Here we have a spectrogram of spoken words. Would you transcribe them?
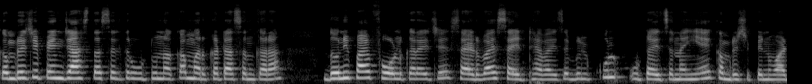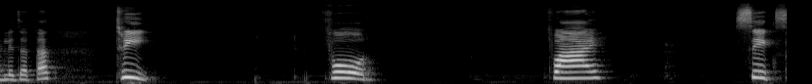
कमरेचे पेन जास्त असेल तर उठू नका मरकट आसन करा. दोन्ही पाय फोल्ड करायचे साईड बाय साईड ठेवायचे. बिलकुल उठायचं नाही आहे कमरेचे पेन वाढले जातात. Three four five six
